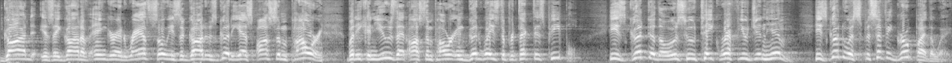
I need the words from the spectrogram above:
God is a God of anger and wrath, so he's a God who's good. He has awesome power, but he can use that awesome power in good ways to protect his people. He's good to those who take refuge in him. He's good to a specific group, by the way.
